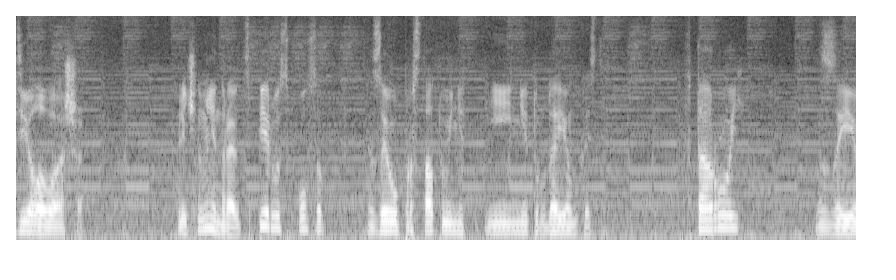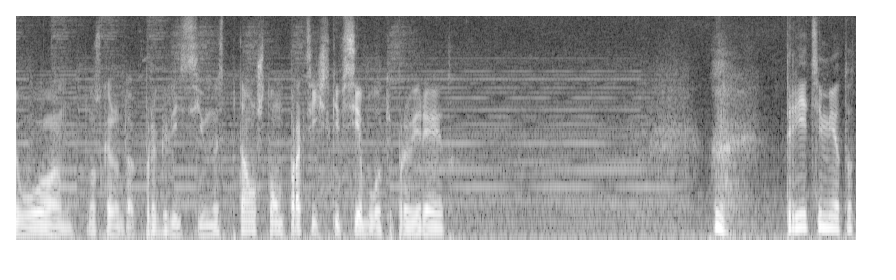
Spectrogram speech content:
дело ваше. Лично мне нравится первый способ за его простоту и, и нетрудоемкость. Второй за его, ну скажем так, прогрессивность, потому что он практически все блоки проверяет. Третий метод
